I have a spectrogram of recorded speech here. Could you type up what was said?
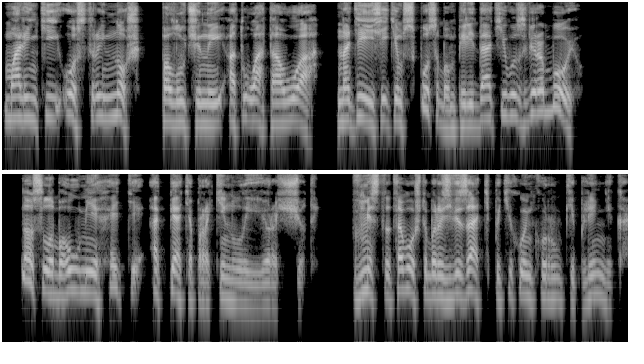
маленький острый нож, полученный от Уатауа, надеясь этим способом передать его зверобою. Но слабоумие Хетти опять опрокинуло ее расчеты. Вместо того, чтобы развязать потихоньку руки пленника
